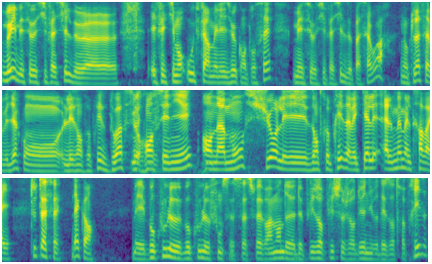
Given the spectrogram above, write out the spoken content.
oui, mais c'est aussi facile de, euh, effectivement, ou de fermer les yeux quand on sait, mais c'est aussi facile de ne pas savoir. Donc là, ça veut dire que les entreprises doivent se renseigner en amont sur les entreprises avec lesquelles elles-mêmes elles travaillent. Tout à fait. D'accord. Mais beaucoup le, beaucoup le font, ça, se fait vraiment de, de plus en plus aujourd'hui au niveau des entreprises.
